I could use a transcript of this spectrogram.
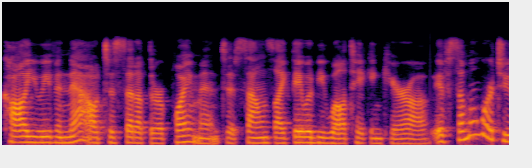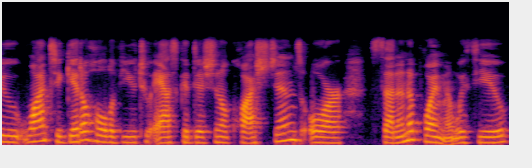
call you even now to set up their appointment. It sounds like they would be well taken care of. If someone were to want to get a hold of you to ask additional questions or set an appointment with you,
